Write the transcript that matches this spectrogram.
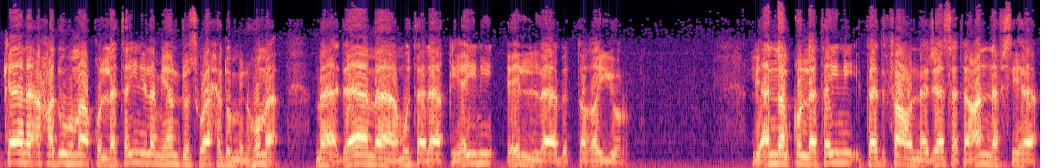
كان أحدهما قلتين لم ينجس واحد منهما ما داما متلاقيين إلا بالتغير. لأن القلتين تدفع النجاسة عن نفسها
